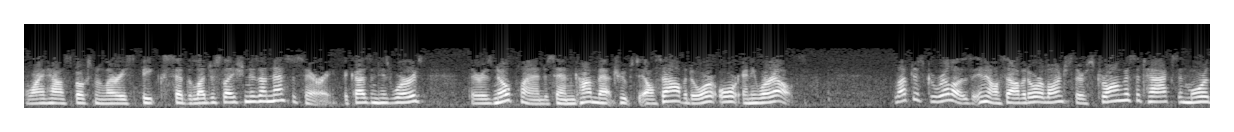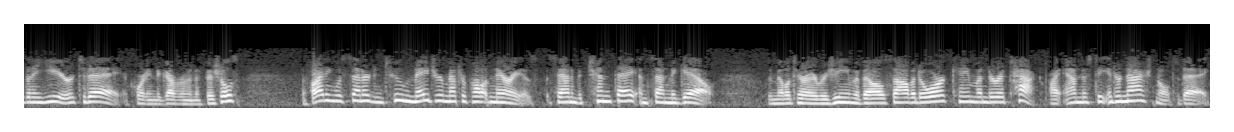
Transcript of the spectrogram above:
White House spokesman Larry Speakes said the legislation is unnecessary because, in his words, there is no plan to send combat troops to El Salvador or anywhere else. Leftist guerrillas in El Salvador launched their strongest attacks in more than a year today, according to government officials. The fighting was centered in two major metropolitan areas, San Vicente and San Miguel. The military regime of El Salvador came under attack by Amnesty International today.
